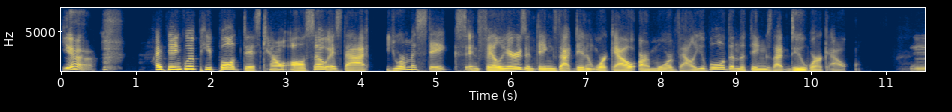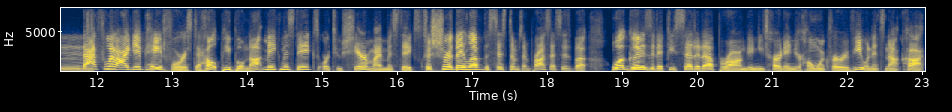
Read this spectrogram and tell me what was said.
yeah. I think what people discount also is that your mistakes and failures and things that didn't work out are more valuable than the things that do work out. Mm. That's what I get paid for is to help people not make mistakes or to share my mistakes. Because sure, they love the systems and processes, but what good is it if you set it up wrong and you turn in your homework for review and it's not caught?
